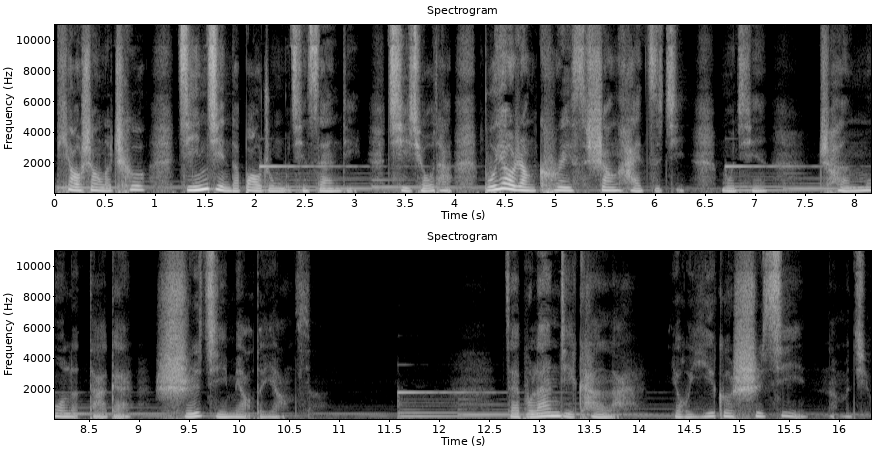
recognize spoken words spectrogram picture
跳上了车，紧紧地抱住母亲三弟，祈求他不要让 Chris 伤害自己。母亲沉默了大概十几秒的样子，在布兰迪看来，有一个世纪那么久。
